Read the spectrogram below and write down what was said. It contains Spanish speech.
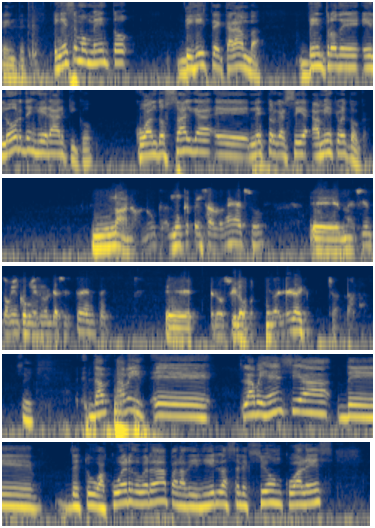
En ese momento dijiste, caramba, dentro del el orden jerárquico, cuando salga eh, Néstor García, a mí es que me toca. No, no, nunca, nunca he pensado en eso. Eh, me siento bien con mi rol de asistente, eh, pero si la oportunidad llega hay que escucharla. Sí. David, eh, la vigencia de, de tu acuerdo, ¿verdad? Para dirigir la selección, ¿cuál es?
